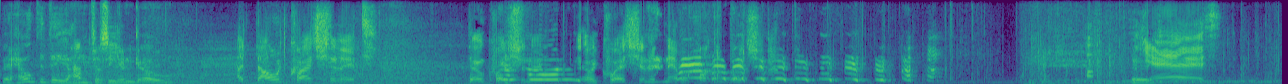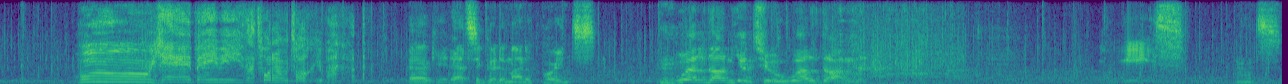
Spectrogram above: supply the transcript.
The hell did the hunters even go? I don't question it. Don't question it. Don't question it. Never fucking question it. Uh, yes. Woo! Yeah, baby. That's what I'm talking about. Okay, that's a good amount of points. Well done, you two. Well done. Yes. That's...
